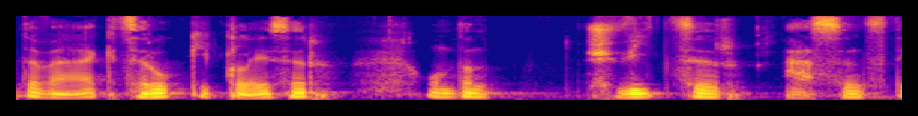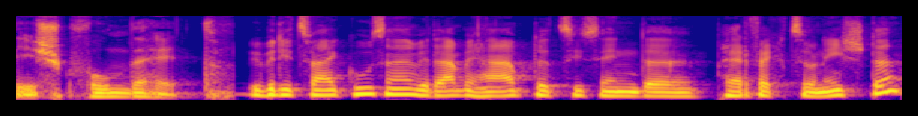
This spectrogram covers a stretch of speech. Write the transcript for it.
den Weg zurück in die Gläser und dann Schweizer Essenstisch gefunden hat. Über die zwei Cousins wird auch behauptet, sie sind äh, Perfektionisten.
